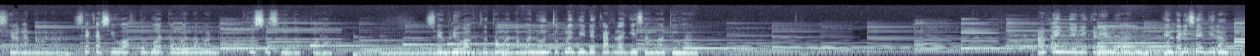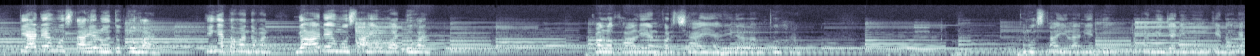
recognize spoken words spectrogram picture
Silakan teman-teman. Saya kasih waktu buat teman-teman khusus untuk Tuhan. Saya beri waktu teman-teman untuk lebih dekat lagi sama Tuhan. Apa yang jadi kerinduanmu? Yang tadi saya bilang, tiada yang mustahil untuk Tuhan. Ingat teman-teman, gak ada yang mustahil buat Tuhan. Kalau kalian percaya di dalam Tuhan, kemustahilan itu akan menjadi mungkin, oke?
